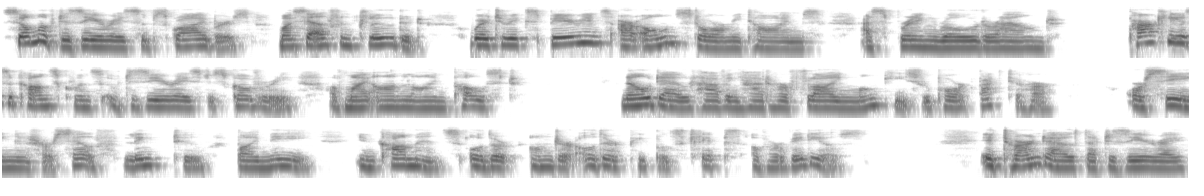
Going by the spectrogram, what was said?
Some of Desiree's subscribers, myself included, were to experience our own stormy times as spring rolled around, partly as a consequence of Desiree's discovery of my online post, no doubt having had her flying monkeys report back to her, or seeing it herself linked to by me in comments other, under other people's clips of her videos. It turned out that Desiree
